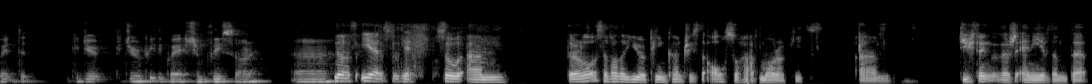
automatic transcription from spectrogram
Wait, did, could you could you repeat the question, please? Sorry. Uh, No, it's, yeah, it's okay. So, um, there are lots of other European countries that also have monarchies. Um, do you think that there's any of them that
